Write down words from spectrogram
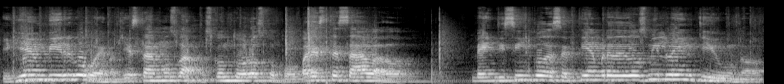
Y bien Virgo, bueno, aquí estamos, vamos con tu horóscopo para este sábado, 25 de septiembre de 2021.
